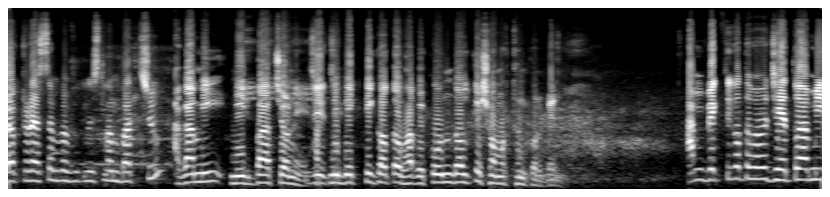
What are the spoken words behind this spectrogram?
doctor S M Rafiqul Islam Bachchu. আগামী নির্বাচনে আপনি ব্যক্তিগতভাবে কোন দলকে সমর্থন করবেন? আমি ব্যক্তিগতভাবে যেহেতু আমি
